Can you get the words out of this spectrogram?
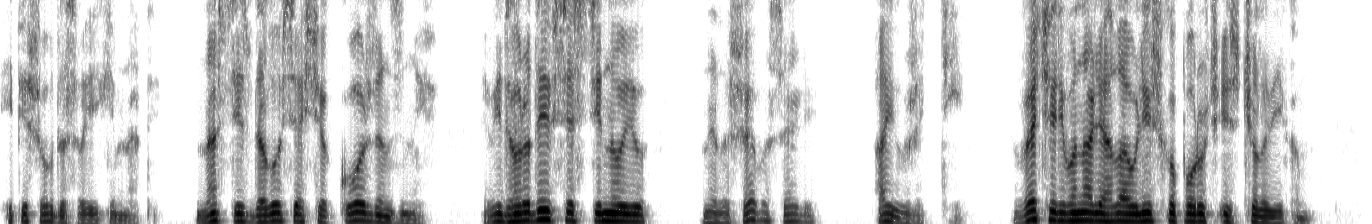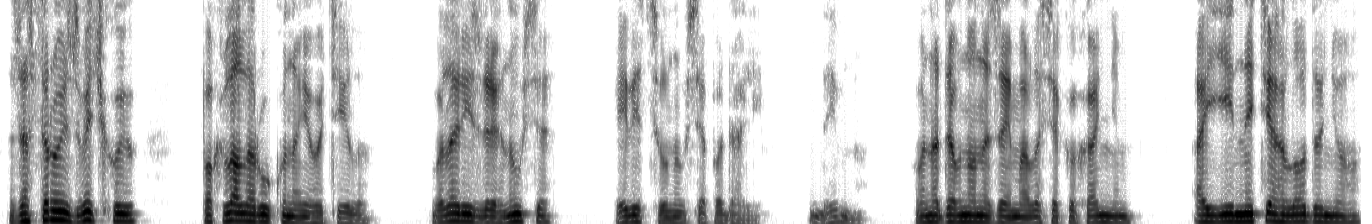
і пішов до своєї кімнати. Насті здалося, що кожен з них відгородився стіною не лише в оселі, а й у житті. Ввечері вона лягла у ліжко поруч із чоловіком. За старою звичкою поклала руку на його тіло. Валерій здригнувся і відсунувся подалі. Дивно. Вона давно не займалася коханням, а її не тягло до нього,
